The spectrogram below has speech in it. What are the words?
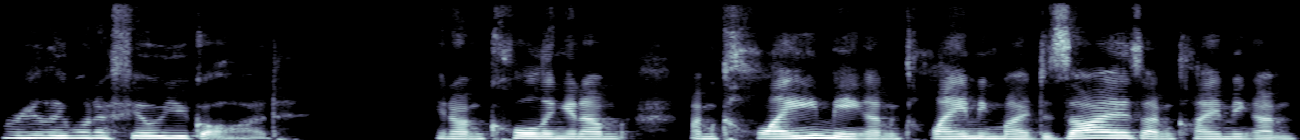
really want to feel you, God. You know, I'm calling and I'm I'm claiming, I'm claiming my desires, I'm claiming I'm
